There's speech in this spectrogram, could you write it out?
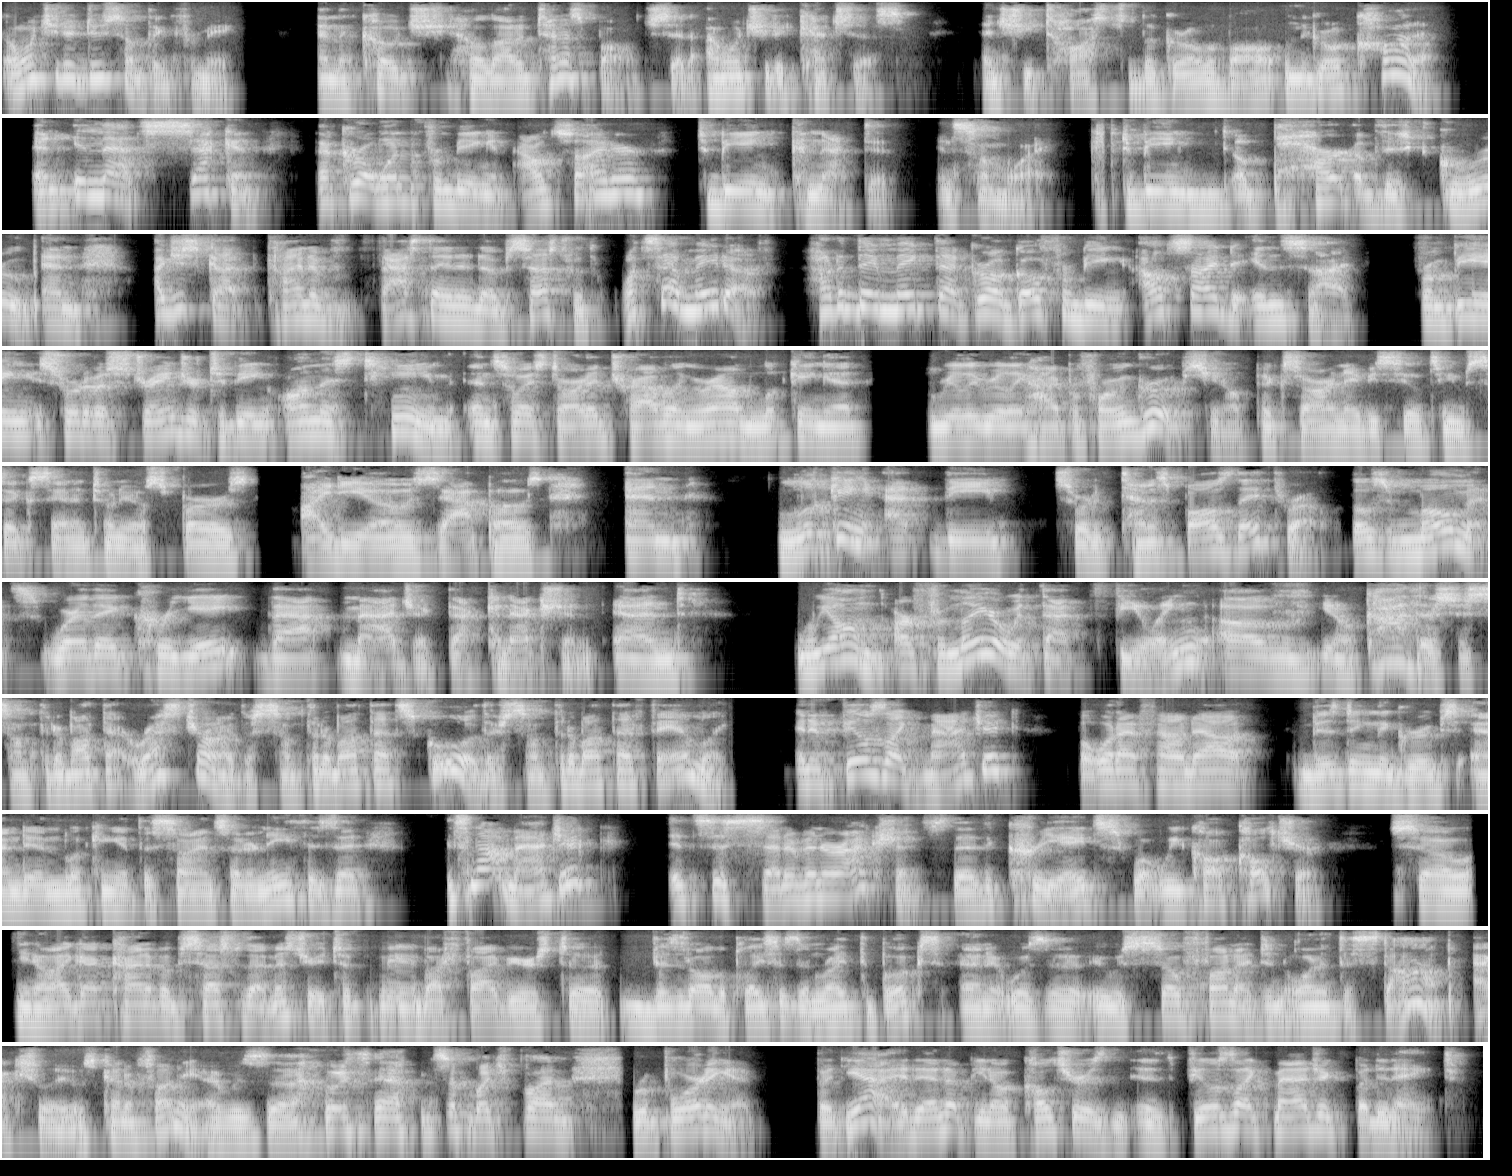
I want you to do something for me. And the coach held out a tennis ball. She said, I want you to catch this. And she tossed the girl the ball, and the girl caught it. And in that second, that girl went from being an outsider to being connected in some way to being a part of this group. And I just got kind of fascinated and obsessed with what's that made of? How did they make that girl go from being outside to inside, from being sort of a stranger to being on this team? And so I started traveling around looking at really, really high performing groups, you know, Pixar, Navy SEAL Team Six, San Antonio Spurs, IDEO, Zappos, and looking at the sort of tennis balls they throw, those moments where they create that magic, that connection. And we all are familiar with that feeling of, you know, God, there's just something about that restaurant, or there's something about that school, or there's something about that family. And it feels like magic. But what I found out visiting the groups and in looking at the science underneath is that it's not magic. It's a set of interactions that creates what we call culture. So, you know, I got kind of obsessed with that mystery. It took me about five years to visit all the places and write the books, and it was a, it was so fun. I didn't want it to stop. Actually, it was kind of funny. I was uh, I was having so much fun reporting it but yeah, it ended up, you know, culture is, it feels like magic, but it ain't.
